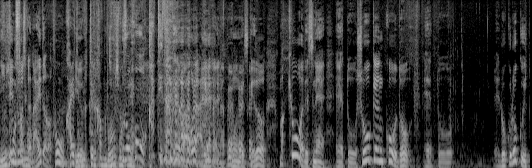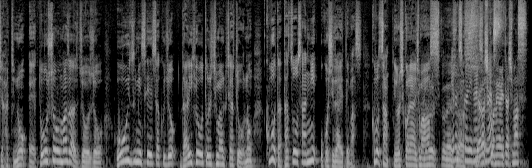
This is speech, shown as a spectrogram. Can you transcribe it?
任天堂しかないだろうと。本を書いて言ってるかもしれません、ね、僕の本を買っていただければ、これはありがたいなと思うんですけど、まあ今日はですね、えっ、ー、と、証券コード、えっ、ー、と、6618の、えー、東証マザーズ上場大泉製作所代表取締役社長の久保田達夫さんにお越しいただいてます。久保田さんよろしくお願いします。よろしくお願いします。よろしくお願いいたします。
